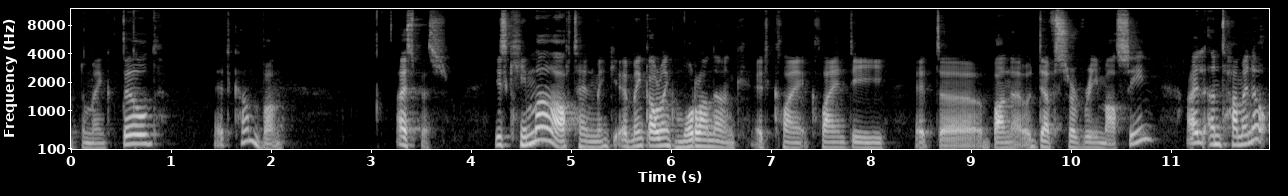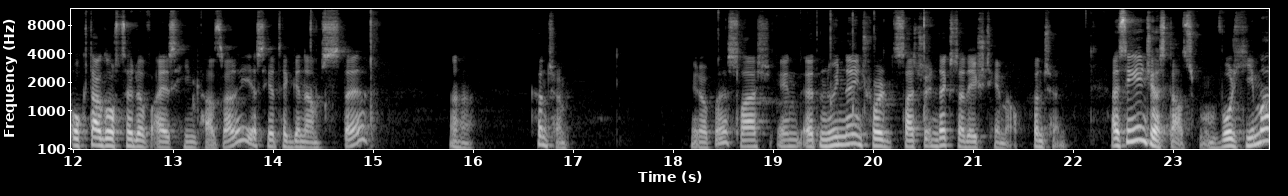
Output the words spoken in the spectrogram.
մտնում ենք build, այդքան բան։ Այսպես։ Իսկ հիմա արդեն մենք մենք կարող ենք մոռանանք այդ client-ի այդ բանը dev server-ի մասին, այլ ընդհանրապես օգտագործելով այս 5000-ը, ես եթե գնամ ստեղ, ահա, խնդրեմ։ Մի րոպե, in այդ նույնն է ինչ որ index.html, խնդրեմ։ Այսինքն ինչ է ստացվում, որ հիմա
